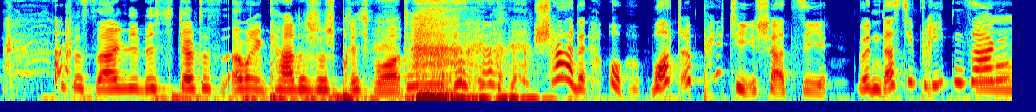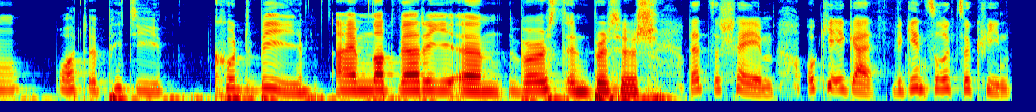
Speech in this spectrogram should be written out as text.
Das sagen die nicht. Ich glaube, das ist ein amerikanisches Sprichwort. Schade. Oh, what a pity, Schatzi. Würden das die Briten sagen? What a pity. Could be. I'm not very um, versed in British. That's a shame. Okay, egal. Wir gehen zurück zur Queen.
